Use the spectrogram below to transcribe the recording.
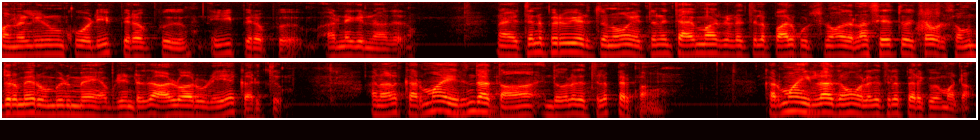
மணலினும் கோடி பிறப்பு இழிப்பிறப்பு அருணகிரிநாதர் நான் எத்தனை பிறவி எடுத்தனோ எத்தனை தாய்மார்களிடத்தில் பால் குடிச்சனோ அதெல்லாம் சேர்த்து வச்சா ஒரு சமுத்திரமே ரொம்பிடுமே அப்படின்றது ஆழ்வாருடைய கருத்து. அதனால் கர்மா இருந்தால் தான் இந்த உலகத்தில் பிறப்பாங்க. கர்மா இல்லாதவன் உலகத்தில் பிறக்கவே மாட்டான்.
